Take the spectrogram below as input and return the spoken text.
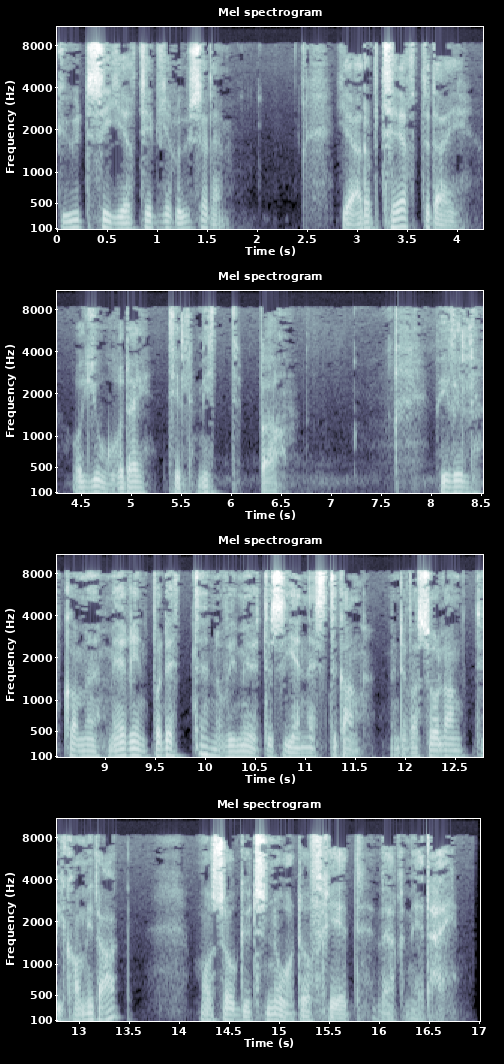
Gud sier til Jerusalem, Jeg adopterte deg og gjorde deg til mitt barn. Vi vil komme mer inn på dette når vi møtes igjen neste gang, men det var så langt vi kom i dag må så Guds nåde og fred være med deg.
